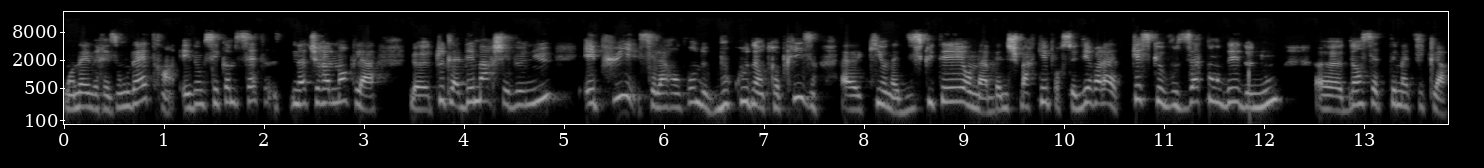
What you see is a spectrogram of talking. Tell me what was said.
On a une raison d'être. Et donc c'est comme ça, naturellement que toute la démarche est venue. Et puis c'est la rencontre de beaucoup d'entreprises avec qui on a discuté, on a benchmarké pour se dire, voilà, qu'est-ce que vous attendez de nous euh, dans cette thématique-là?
